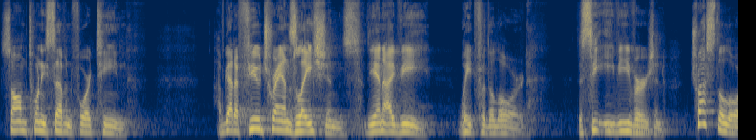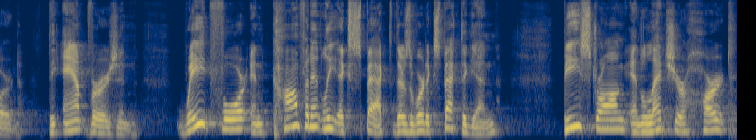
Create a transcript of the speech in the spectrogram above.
Psalm 27 14. I've got a few translations. The NIV, wait for the Lord. The CEV version, trust the Lord. The AMP version, wait for and confidently expect. There's the word expect again. Be strong and let your heart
